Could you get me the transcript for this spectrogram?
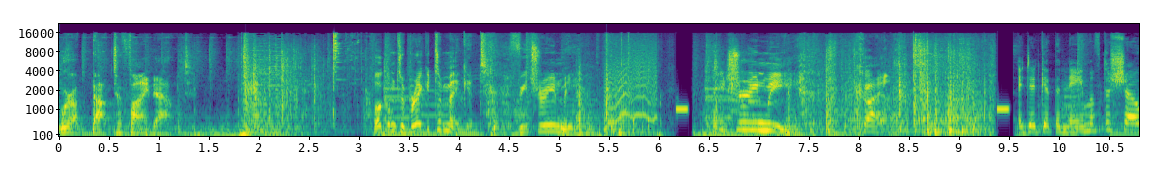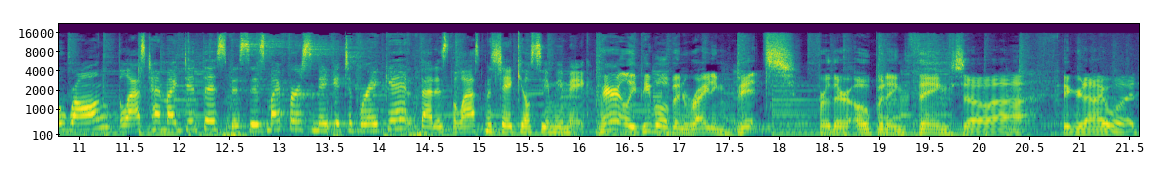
We're about to find out. Welcome to Break It to Make It, featuring me. Featuring me, Kyle. I did get the name of the show wrong the last time I did this. This is my first Make It to Break It. That is the last mistake you'll see me make. Apparently, people have been writing bits for their opening thing, so uh, figured I would.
